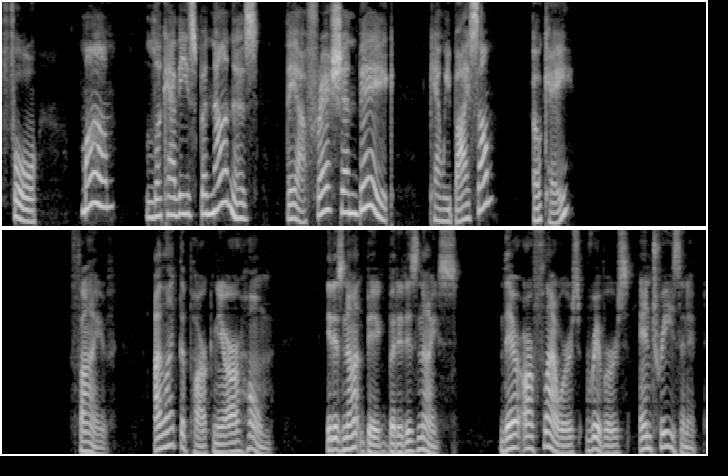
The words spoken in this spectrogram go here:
4. Mom, look at these bananas. They are fresh and big. Can we buy some? Okay. 5. I like the park near our home. It is not big, but it is nice. There are flowers, rivers, and trees in it.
